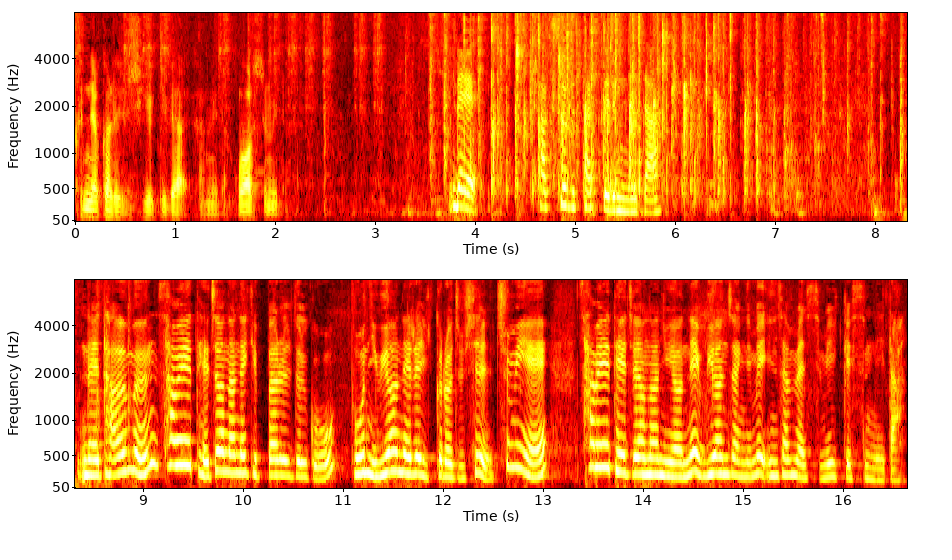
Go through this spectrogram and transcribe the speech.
큰 역할을 해주시길 기대합니다. 고맙습니다. 네, 박수 부탁드립니다. 네, 다음은 사회 대전환의 깃발을 들고 본 위원회를 이끌어 주실 추미애 사회 대전환 위원회 위원장님의 인사 말씀이 있겠습니다.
